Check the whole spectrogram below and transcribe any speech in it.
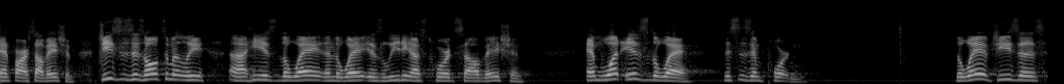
and for our salvation. Jesus is ultimately, uh, He is the way, and the way is leading us towards salvation. And what is the way? This is important. The way of Jesus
